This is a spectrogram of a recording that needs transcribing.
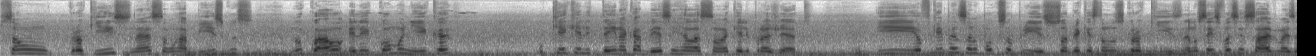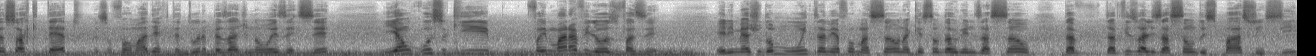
são croquis, né? São rabiscos no qual ele comunica o que que ele tem na cabeça em relação àquele projeto. E eu fiquei pensando um pouco sobre isso, sobre a questão dos croquis. Né? Eu não sei se você sabe, mas eu sou arquiteto, eu sou formado em arquitetura, apesar de não exercer. E é um curso que foi maravilhoso fazer. Ele me ajudou muito na minha formação, na questão da organização, da, da, visualização do espaço em si.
